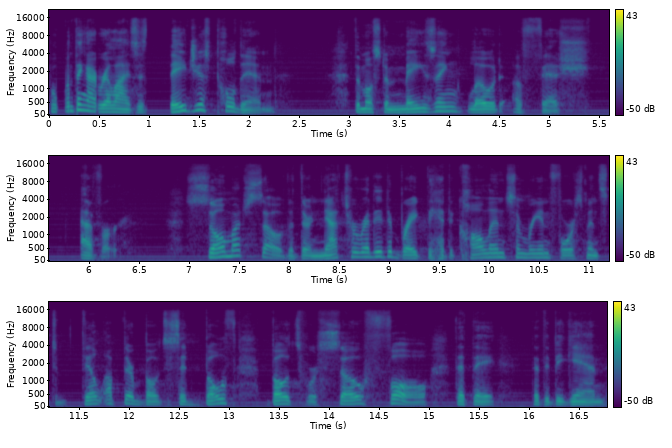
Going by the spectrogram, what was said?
But one thing I realized is they just pulled in the most amazing load of fish ever. So much so that their nets were ready to break. They had to call in some reinforcements to fill up their boats. It said both boats were so full that they that they began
